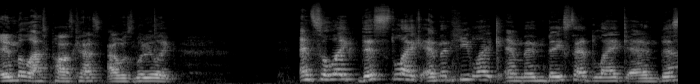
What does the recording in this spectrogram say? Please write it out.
in the last podcast, I was literally like, and so like this like, and then he like, and then they said like, and this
